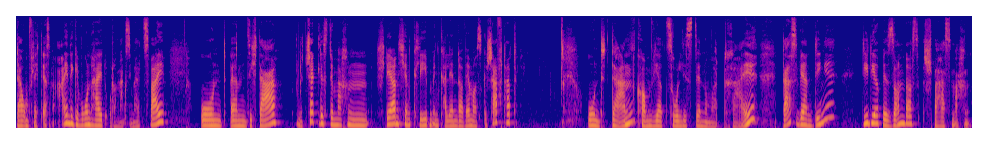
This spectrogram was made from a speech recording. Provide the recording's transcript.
Darum vielleicht erstmal eine Gewohnheit oder maximal zwei und ähm, sich da eine Checkliste machen, Sternchen kleben in Kalender, wenn man es geschafft hat. Und dann kommen wir zur Liste Nummer drei. Das wären Dinge, die dir besonders Spaß machen.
